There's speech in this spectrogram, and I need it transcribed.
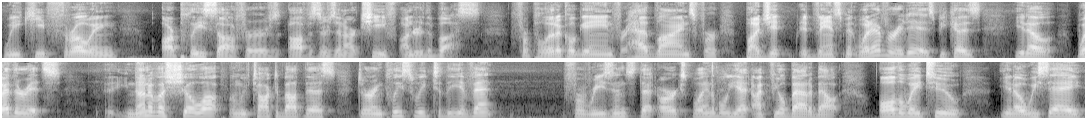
we keep throwing our police officers, officers and our chief under the bus for political gain, for headlines, for budget advancement, whatever it is, because you know whether it's uh, none of us show up, and we've talked about this during Police Week to the event for reasons that are explainable, yet I feel bad about, all the way to, you know, we say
